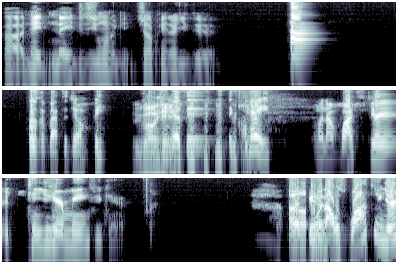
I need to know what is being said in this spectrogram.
uh, Nate, Nate, did you want to jump in? Are you good? I was about to jump in. Go ahead. the, the cape. When I watched your, can you hear me? If you can. Um, When I was watching your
